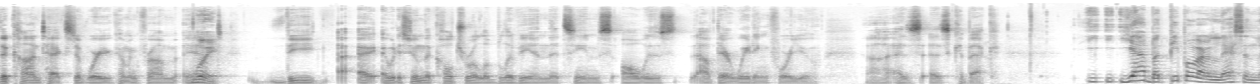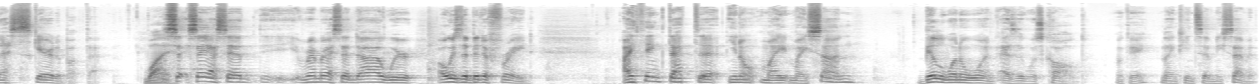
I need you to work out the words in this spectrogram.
The context of where you're coming from and Right. the I, I would assume the cultural oblivion that seems always out there waiting for you uh, as as Quebec. Yeah, but people are less and less scared about that. Why? Say, say I said, remember I said, ah, we're always a bit afraid. I think that, uh, you know, my, my son, Bill 101, as it was called, okay, 1977.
